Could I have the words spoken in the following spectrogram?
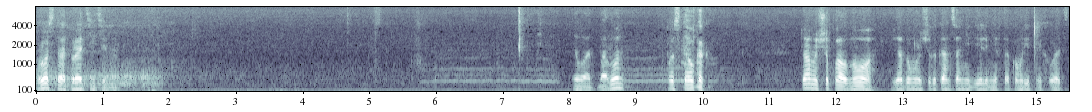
Просто отвратительно. Вот, баллон после того, как там еще полно, я думаю, еще до конца недели мне в таком ритме хватит.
